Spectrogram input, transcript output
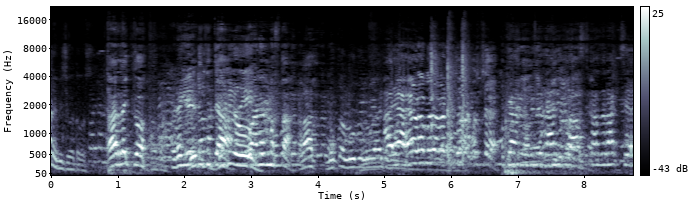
আরে বেশি কথা আর এটা কি মস্তা। লোক লোক লোক আরে হেড়া মেরা করছে রাখছে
